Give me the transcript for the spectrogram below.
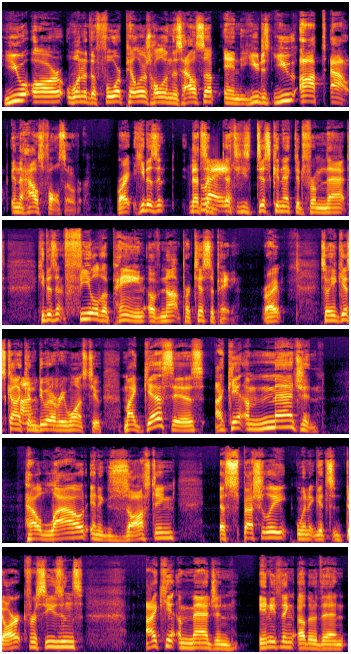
you are one of the four pillars holding this house up and you just you opt out and the house falls over. Right? He doesn't that's, a- Right. that's he's disconnected from that. He doesn't feel the pain of not participating, right? So he just kind of can ah. do whatever he wants to. My guess is I can't imagine how loud and exhausting, especially when it gets dark for seasons. I can't imagine anything other than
